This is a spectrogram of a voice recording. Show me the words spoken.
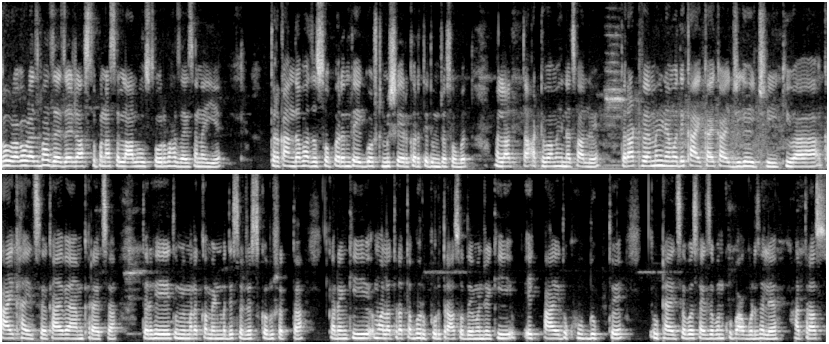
गवळा गवळाच भाजायचा आहे जास्त पण असं लाल होस्तोवर भाजायचा नाही आहे तर कांदा भाजसोपर्यंत एक गोष्ट मी शेअर करते तुमच्यासोबत. मला आत्ता आठवा महिना चालू आहे. तर आठव्या महिन्यामध्ये काय काय काळजी घ्यायची? किंवा काय खायचं काय व्यायाम करायचा? तर हे तुम्ही मला कमेंटमध्ये सजेस्ट करू शकता. कारण की मला तर आता भरपूर त्रास होतो आहे म्हणजे की एक पाय तो खूप दुखतो आहे उठायचं बसायचं पण खूप अवघड झालं आहे हा त्रास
